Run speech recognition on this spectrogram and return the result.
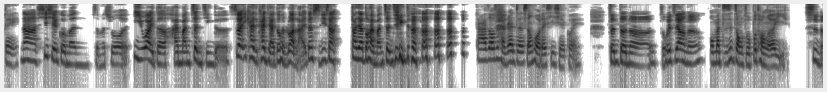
对，那吸血鬼们怎么说？意外的还蛮震惊的。虽然一开始看起来都很乱来，但实际上大家都还蛮震惊的。大家都是很认真生活的吸血鬼。真的呢？怎么会这样呢？我们只是种族不同而已。是呢。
